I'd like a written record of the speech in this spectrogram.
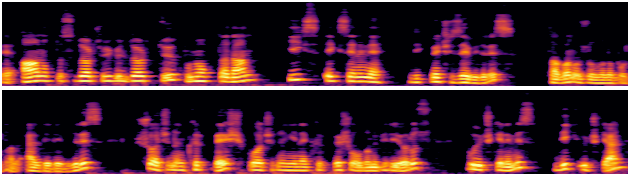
E, A noktası 4,4'tü. Bu noktadan x eksenine dikme çizebiliriz. Taban uzunluğunu buradan elde edebiliriz. Şu açının 45, bu açının yine 45 olduğunu biliyoruz. Bu üçgenimiz dik üçgen.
